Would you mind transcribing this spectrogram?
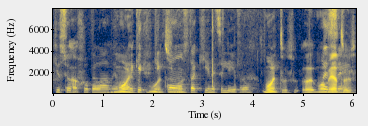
que o senhor ah, puxou pela memória, muito, que, muitos, que consta muito. aqui nesse livro? Muitos uh, momentos.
